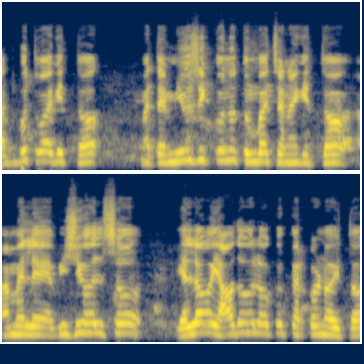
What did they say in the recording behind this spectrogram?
ಅದ್ಭುತವಾಗಿತ್ತು. ಮತ್ತೆ ಮ್ಯೂಸಿಕ್ಕೂ ತುಂಬ ಚೆನ್ನಾಗಿತ್ತು. ಆಮೇಲೆ ವಿಜುವಲ್ಸು ಎಲ್ಲೋ ಯಾವುದೋ ಲೋಕಕ್ಕೆ ಕರ್ಕೊಂಡು ಹೋಯ್ತು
